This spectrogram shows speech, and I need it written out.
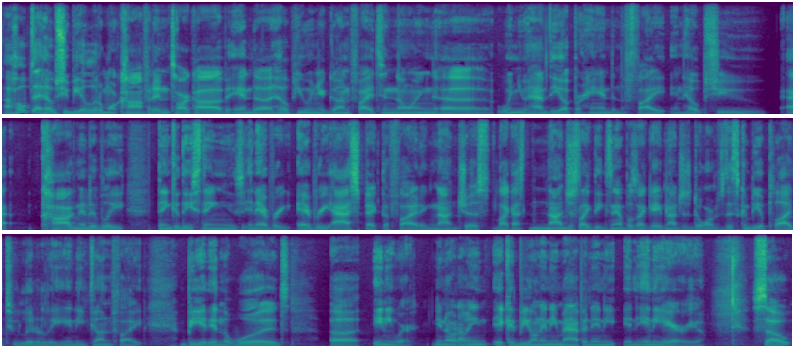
I hope that helps you be a little more confident in Tarkov and uh, help you in your gunfights and knowing uh, when you have the upper hand in the fight and helps you cognitively think of these things in every every aspect of fighting not just like I not just like the examples I gave not just dorms this can be applied to literally any gunfight be it in the woods uh, anywhere. You know what I mean? It could be on any map in any in any area. So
